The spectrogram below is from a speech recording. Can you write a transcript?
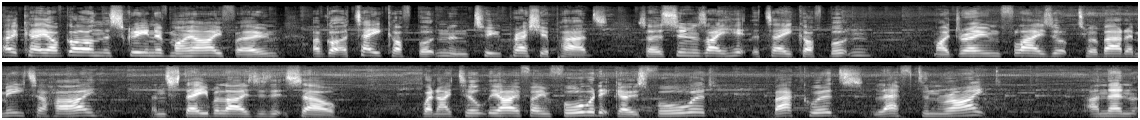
Okay, I've got on the screen of my iPhone, I've got a takeoff button and two pressure pads. So as soon as I hit the takeoff button, my drone flies up to about a meter high and stabilizes itself. When I tilt the iPhone forward, it goes forward, backwards, left and right. And then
